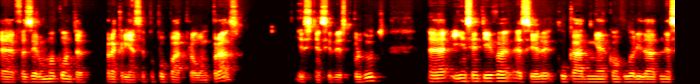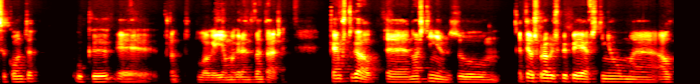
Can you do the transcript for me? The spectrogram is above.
a fazer uma conta para a criança para poupar para longo prazo, existência deste produto uh, e incentiva a ser colocado dinheiro com regularidade nessa conta, o que é, pronto, logo aí é uma grande vantagem. Cá em Portugal, nós tínhamos o, até os próprios PPRs tinham uma,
